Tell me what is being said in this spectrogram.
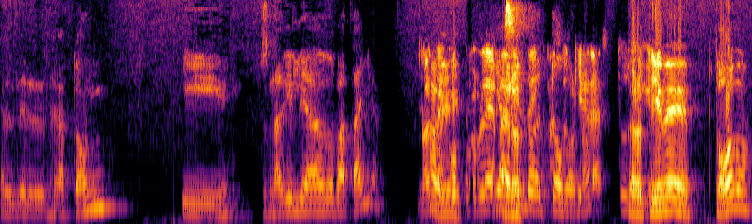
el del ratón, y pues nadie le ha dado batalla. No Ay, tengo problema. pero- tiene todo.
